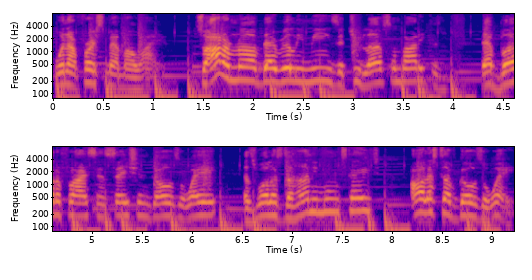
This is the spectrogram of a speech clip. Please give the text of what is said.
when I first met my wife. So I don't know if that really means that you love somebody because that butterfly sensation goes away, as well as the honeymoon stage. All that stuff goes away.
